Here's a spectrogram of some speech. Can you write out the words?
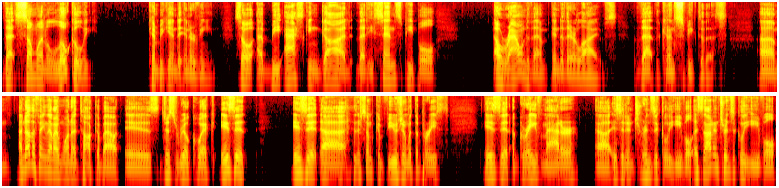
that someone locally can begin to intervene. So uh, be asking God that He sends people around them into their lives that can speak to this. Um, another thing that I want to talk about is just real quick: is it is it uh, there's some confusion with the priest? Is it a grave matter? Uh, is it intrinsically evil? It's not intrinsically evil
